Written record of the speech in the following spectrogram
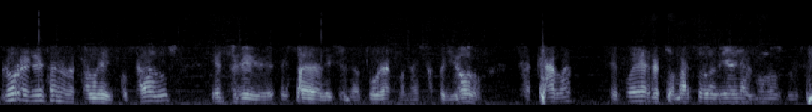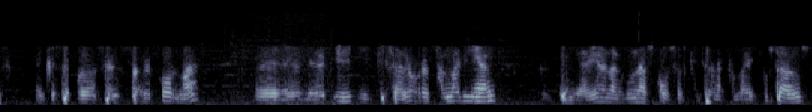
no regresan a la Cámara de Diputados, este, esta legislatura con ese periodo se acaba, se puede retomar todavía hay algunos meses en que se pueda hacer esta reforma eh, y, quizá lo retomarían, cambiarían algunas cosas quizá en la Cámara de Diputados,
